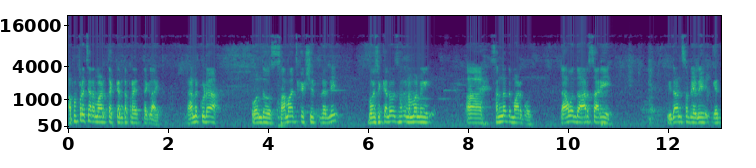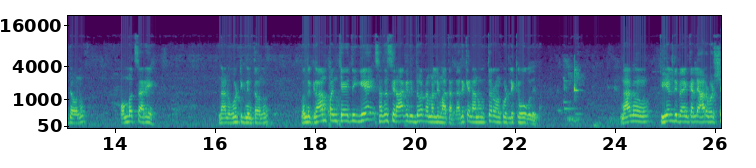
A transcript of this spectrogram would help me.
ಅಪಪ್ರಚಾರ ಮಾಡತಕ್ಕಂಥ ಪ್ರಯತ್ನಗಳಾಯಿತು. ನಾನು ಕೂಡ ಒಂದು ಸಾಮಾಜಿಕ ಕ್ಷೇತ್ರದಲ್ಲಿ ಬಹುಶಃ ಕೆಲವು ಸಲ ನಮ್ಮನ್ನು ಸನ್ನದ್ಧ ಮಾಡ್ಬೋದು ನಾವೊಂದು ಆರು ಸಾರಿ ವಿಧಾನಸಭೆಯಲ್ಲಿ ಗೆದ್ದವನು, ಒಂಬತ್ತು ಸಾರಿ ನಾನು ಓಟಿಗೆ ನಿಂತವನು. ಒಂದು ಗ್ರಾಮ ಪಂಚಾಯತಿಗೆ ಸದಸ್ಯರಾಗದಿದ್ದವರು ನಮ್ಮಲ್ಲಿ ಮಾತಾಡ್ತಾರೆ. ಅದಕ್ಕೆ ನಾನು ಉತ್ತರವನ್ನು ಕೊಡಲಿಕ್ಕೆ ಹೋಗುವುದಿಲ್ಲ. ನಾನು ಪಿ ಎಲ್ ಡಿ ಬ್ಯಾಂಕಲ್ಲಿ ಆರು ವರ್ಷ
